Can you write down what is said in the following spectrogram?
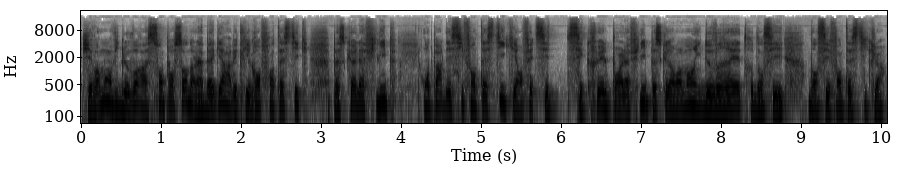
j'ai vraiment envie de le voir à 100% dans la bagarre avec les grands fantastiques. Parce qu'à la Philippe, on parle des six fantastiques et en fait, c'est cruel pour la Philippe parce que normalement, il devrait être dans ces, dans ces fantastiques-là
